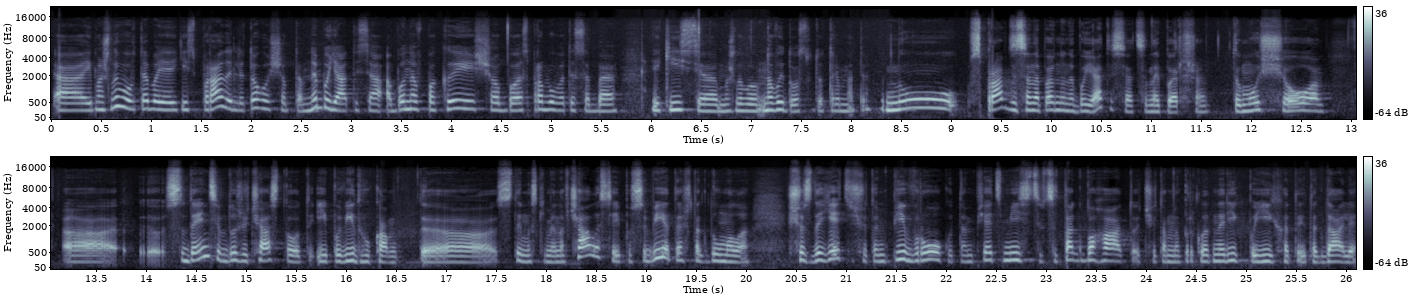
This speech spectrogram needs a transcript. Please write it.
А, і можливо, в тебе є якісь поради для того, щоб там не боятися, або навпаки, щоб спробувати себе, якийсь е, можливо новий досвід отримати. Ну, справді це, напевно, не боятися, це найперше. Тому що е, студентів дуже часто, от, і по відгукам е, з тими, з ким я навчалася, і по собі я теж так думала, що здається, що там півроку, там п'ять місяців це так багато, чи там, наприклад, на рік поїхати і так далі.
